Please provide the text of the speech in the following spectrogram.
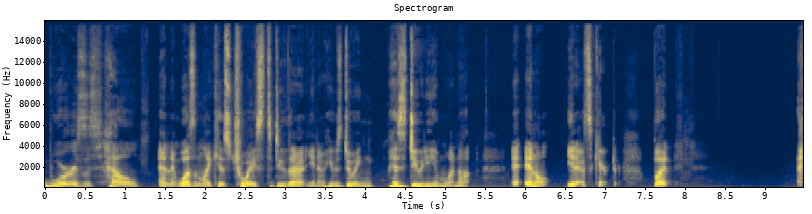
war is hell, and it wasn't like his choice to do that. You know, he was doing his duty and whatnot. And all, you know, it's a character. But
